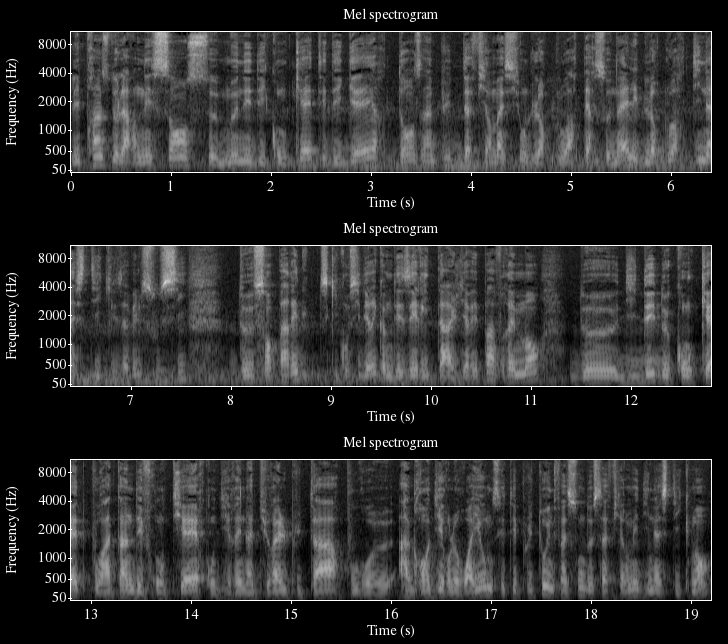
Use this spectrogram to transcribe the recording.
Les princes de la Renaissance menaient des conquêtes et des guerres dans un but d'affirmation de leur gloire personnelle et de leur gloire dynastique. Ils avaient le souci de s'emparer de ce qu'ils considéraient comme des héritages. Il n'y avait pas vraiment d'idée de, conquête pour atteindre des frontières qu'on dirait naturelles plus tard, pour euh, agrandir le royaume. C'était plutôt une façon de s'affirmer dynastiquement.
